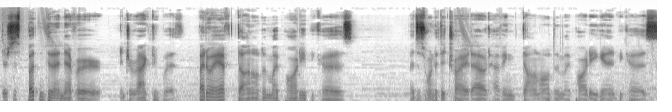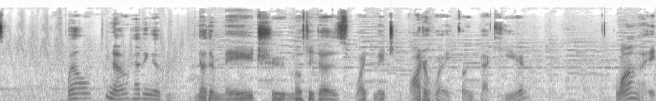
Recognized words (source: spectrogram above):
there's this button that I never interacted with. By the way, I have Donald in my party because I just wanted to try it out, having Donald in my party again because, well, you know, having a, another mage who mostly does White Mage Waterway going back here? Why?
